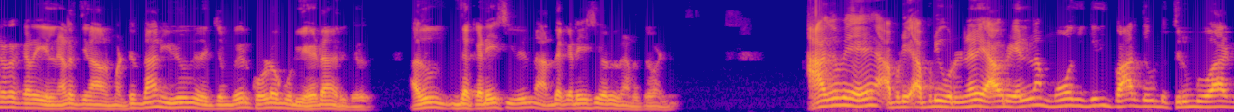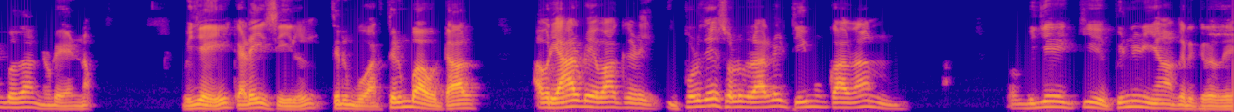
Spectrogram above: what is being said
கடற்கரையில் நடத்தினால் மட்டும்தான் இருபது லட்சம் பேர் கொள்ளக்கூடிய இடம் இருக்கிறது. அதுவும் இந்த கடைசியிலிருந்து அந்த கடைசி வரை நடத்த வேண்டும். ஆகவே அப்படி அப்படி ஒரு நிலை அவர் எல்லாம் மோதி கீதி பார்த்து விட்டு திரும்புவார் என்பதுதான் என்னுடைய எண்ணம். விஜய் கடைசியில் திரும்புவார். திரும்பாவிட்டால் அவர் யாருடைய வாக்குகளை இப்பொழுதே சொல்லுகிறார்கள் திமுக தான் விஜய்க்கு பின்னணியாக இருக்கிறது.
